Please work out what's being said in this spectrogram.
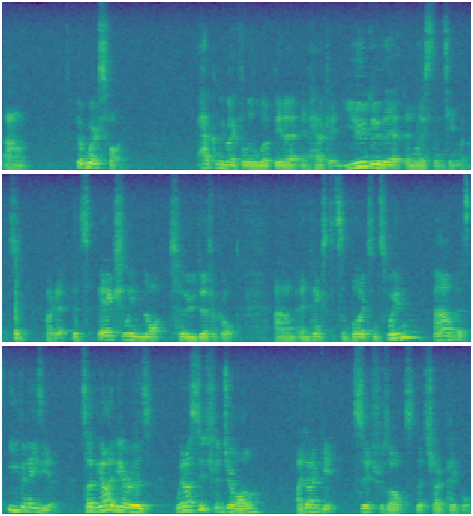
Um, it works fine. How can we make it a little bit better and how can you do that in less than 10 minutes? Okay it's actually not too difficult. Um, and thanks to some blokes in Sweden um, it's even easier. So the idea is when I search for John I don't get search results that show people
